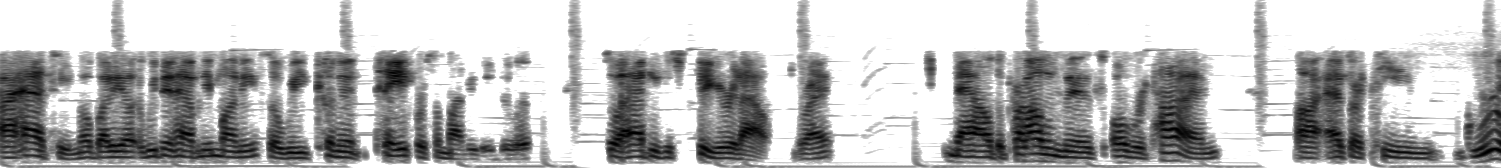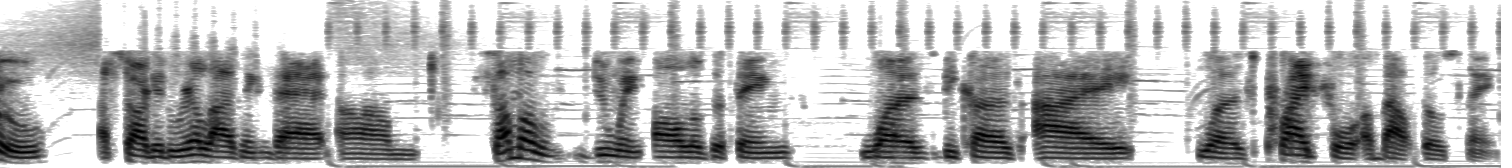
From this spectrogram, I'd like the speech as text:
I had to. Nobody else, we didn't have any money, so we couldn't pay for somebody to do it. So I had to just figure it out, right? Now the problem is over time, uh, as our team grew, I started realizing that um, some of doing all of the things was because I was prideful about those things.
